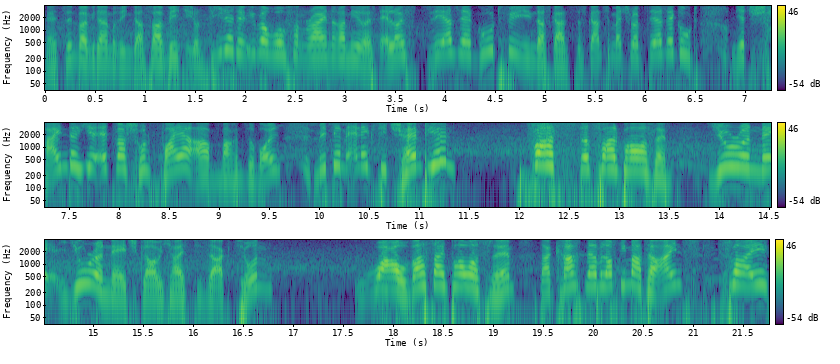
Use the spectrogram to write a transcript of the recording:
Jetzt sind wir wieder im Ring. Das war wichtig. Und wieder der Überwurf von Ryan Ramirez. Der läuft sehr, sehr gut für ihn, das Ganze. Das ganze Match läuft sehr, sehr gut. Und jetzt scheint er hier etwa schon Feierabend machen zu wollen. Mit dem NXT Champion? Was? Das war ein Powerslam. Urina Urinage, glaube ich, heißt diese Aktion. Wow, was ein Powerslam. Da kracht Neville auf die Matte. Eins, zwei,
